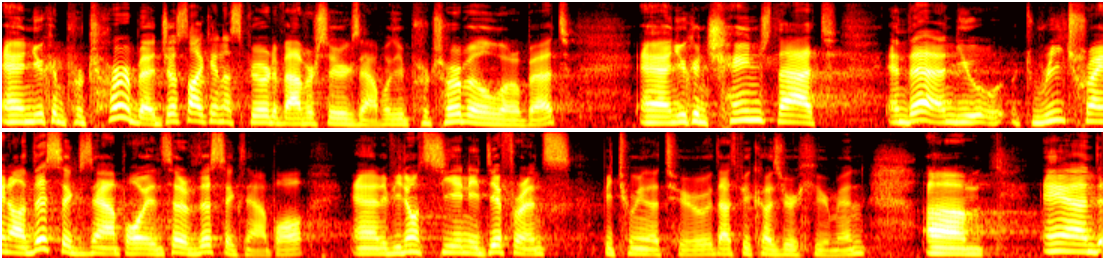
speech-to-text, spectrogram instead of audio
and you can perturb it, just like in a spirit of adversary example. You perturb it a little bit, and you can change that and then you retrain on this example instead of this example. And if you don't see any difference between the two, that's because you're human. Um, and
